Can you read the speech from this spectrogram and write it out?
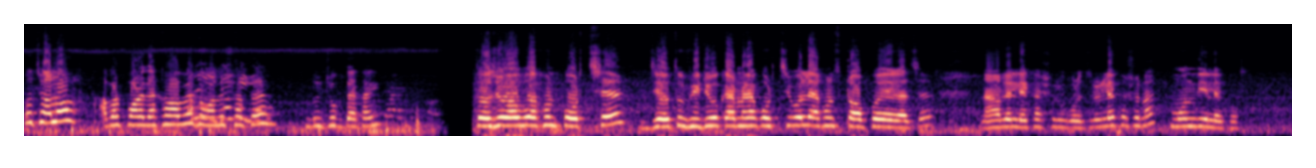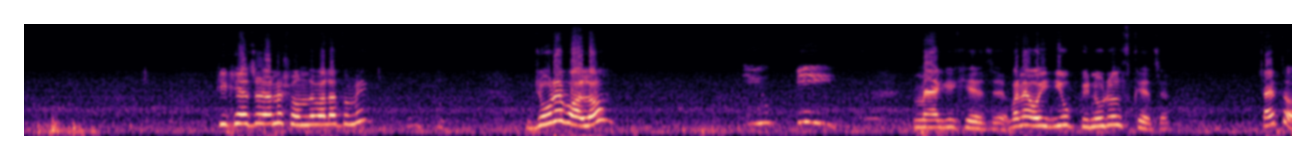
তো চলো, আবার পরে দেখা হবে তোমাদের সাথে। দুই চোখ দেখাই। তোজবাবু এখন পড়ছে যেহেতু ভিডিও ক্যামেরা করছি বলে এখন স্টপ হয়ে গেছে। না হলে লেখা শুরু করেছিল। লেখো শোনা মন দিয়ে লেখো। কি খেয়েছো জানো সন্ধেবেলা তুমি? জোরে বলো। ইউপি। ম্যাগি খেয়েছে মানে ওই ইউপি নুডলস খেয়েছে। তাই তো?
